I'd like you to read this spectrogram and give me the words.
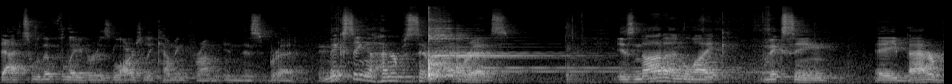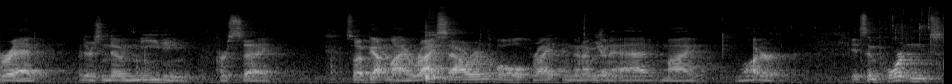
That's where the flavor is largely coming from in this bread. Mixing 100% breads is not unlike mixing a batter bread. There's no kneading per se. So I've got my rye sour in the bowl, right? And then I'm yep. gonna add my water. It's important,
